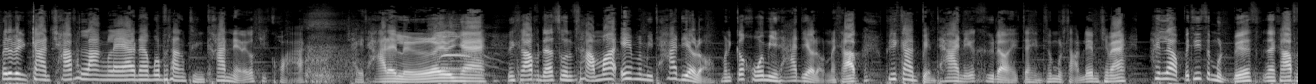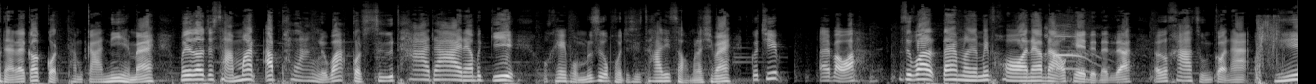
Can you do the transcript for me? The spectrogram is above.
มันจะเป็นการชาร์จพลังแล้วนะเมื่อพลังถึงขั้นเนี่ยแล้วก็คลิกขวา ช้ท่าได้เลยเป็นไงนะครับนะส่วนถามว่าเอ๊ะมันมีท่าเดียวหรอ มันก็คงไม่มีท่าเดียวหรอกนะครับวิธีการเปลี่ยนท่านี้ก็คือเราจะเห็นสมุดสามเล่มใช่ไหมให้เราไปที่สมุดเบสนะครับนะแล้วก็กดทำการนี่เห็นไหมเมันเราจะสามารถอัพพลังหรือว่ากดซื้อท่าได้นะเมื่อกี้โอเค ผมรู้สึกว่าผมจะซื้อท่าที่สองมาแล้วใช่ไหมกดชิปอะไรเปล่าวะรู้สึกว่าแต้มเรายังไม่พอนะครับนะโอเคเดี๋ยวนะเดี๋ยวนะเราต้องฆ่าศูนย์ก่อนฮะนี่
